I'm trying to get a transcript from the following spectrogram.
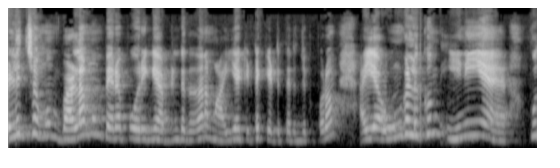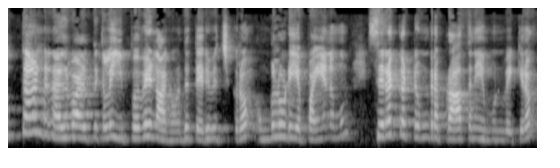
வெளிச்சமும் வளமும் பெற போறீங்க அப்படின்றத நம்ம ஐயா கிட்ட கேட்டு தெரிஞ்சுக்க போறோம். ஐயா உங்களுக்கும் இனிய புத்தாண்டு புத்தாண்டு நல்வாழ்த்துக்களை இப்பவே நாங்கள் வந்து தெரிவிச்சுக்கிறோம். உங்களுடைய பயணமும் சிறக்கட்டும்ன்ற பிரார்த்தனையை முன்வைக்கிறோம்.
